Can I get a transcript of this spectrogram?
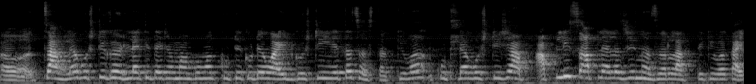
चांगल्या गोष्टी घडल्या की त्याच्या मागोमाग कुठे कुठे वाईट गोष्टी येतच असतात किंवा कुठल्या गोष्टीची आप आपलीच आपल्याला जी नजर लागते किंवा काय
